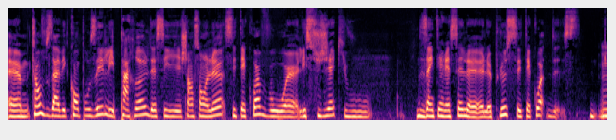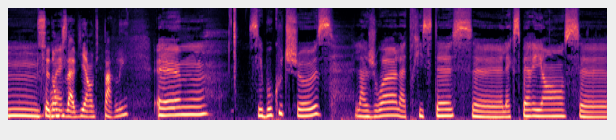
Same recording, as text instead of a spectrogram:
Euh, quand vous avez composé les paroles de ces chansons-là, c'était quoi vos euh, les sujets qui vous intéressaient le, le plus C'était quoi de- Mm, ce dont ouais. vous aviez envie de parler? Euh, c'est beaucoup de choses. La joie, la tristesse, euh, l'expérience euh,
